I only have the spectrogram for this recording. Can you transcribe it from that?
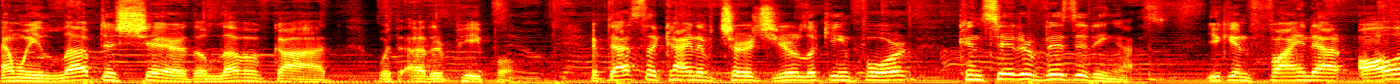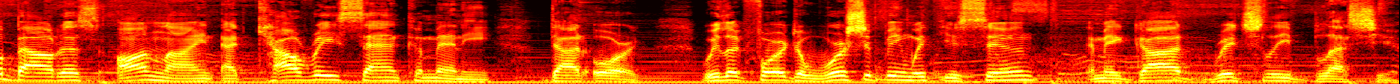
and we love to share the love of God with other people. If that's the kind of church you're looking for, consider visiting us. You can find out all about us online at calvarysanclemente.org. We look forward to worshiping with you soon, and may God richly bless you.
